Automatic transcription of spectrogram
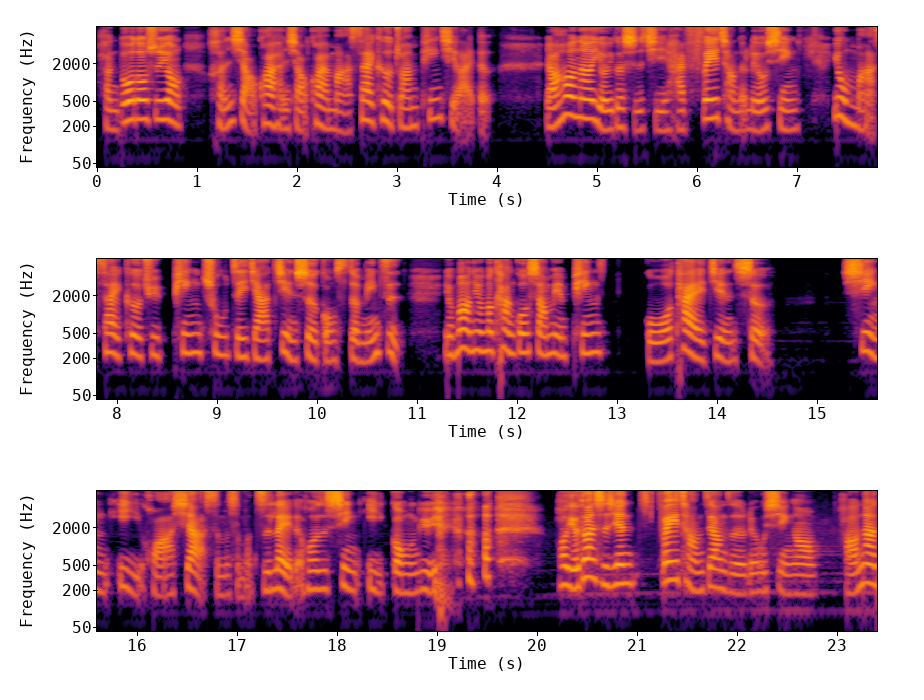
很多都是用很小块很小块马赛克砖拼起来的。然后呢，有一个时期还非常的流行用马赛克去拼出这家建设公司的名字，有没有？你有没有看过上面拼国泰建设？信义华夏什么什么之类的，或者是信义公寓，哦，有段时间非常这样子流行哦。好，那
